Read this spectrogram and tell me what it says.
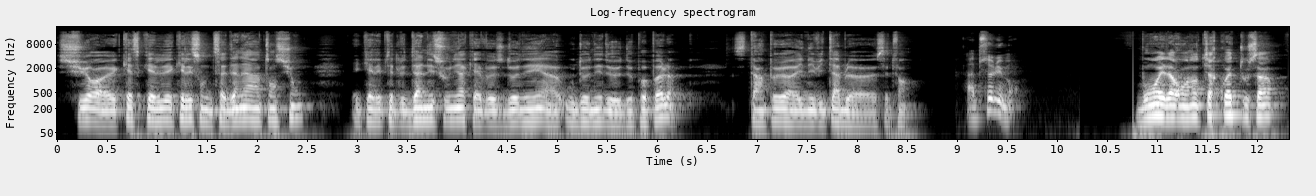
sur qu'est-ce qu'elle quelle est son, sa dernière intention et quel est peut-être le dernier souvenir qu'elle veut se donner ou donner de, de Popol c'était un peu euh, inévitable euh, cette fin. Absolument. Bon, et alors on en tire quoi de tout ça?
